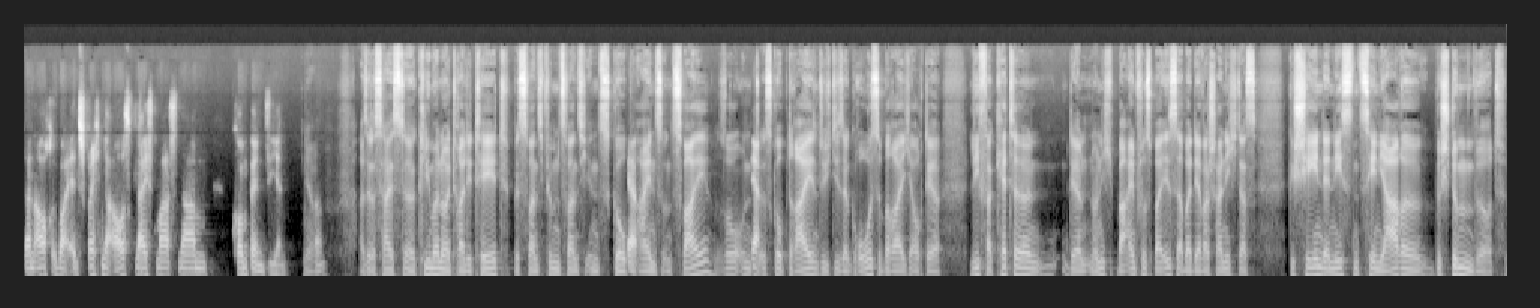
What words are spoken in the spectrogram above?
dann auch über entsprechende Ausgleichsmaßnahmen kompensieren. Ja. Also das heißt äh, Klimaneutralität bis 2025 in Scope ja. 1 und 2, so und ja. Scope 3 natürlich dieser große Bereich auch der Lieferkette, der noch nicht beeinflussbar ist, aber der wahrscheinlich das Geschehen der nächsten zehn Jahre bestimmen wird,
